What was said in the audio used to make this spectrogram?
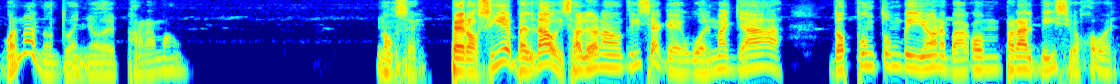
Walmart no es dueño de Paramount. No sé, pero sí es verdad. Hoy salió la noticia que Walmart ya 2.1 billones va a comprar vicio, joven.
